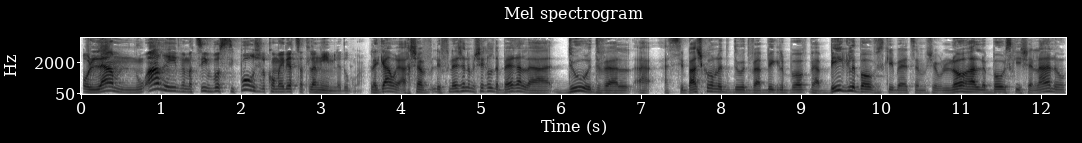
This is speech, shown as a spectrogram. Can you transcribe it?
עולם נוארי ומציב בו סיפור של קומדיה צטלנים לדוגמה. לגמרי עכשיו לפני שנמשיך לדבר על הדוד ועל הסיבה שקוראים לדוד והביג, לבוב, והביג לבובסקי בעצם שהוא לא הלבובסקי שלנו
